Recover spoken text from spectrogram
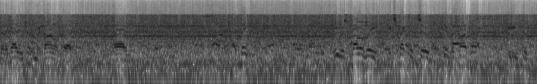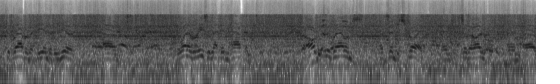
that a guy named Trevor McDonald had. Um, I think he was probably expected to give the car back to, to Brabham at the end of the year. Um, for whatever reason, that didn't happen. But all the other Brabhams have been destroyed, and so there are no. And um,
